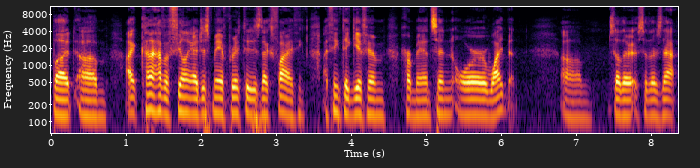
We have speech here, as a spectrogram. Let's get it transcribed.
But um, I kind of have a feeling I just may have predicted his next fight. I think I think they give him Hermansson or Weidman. Um, so there, so there's that.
